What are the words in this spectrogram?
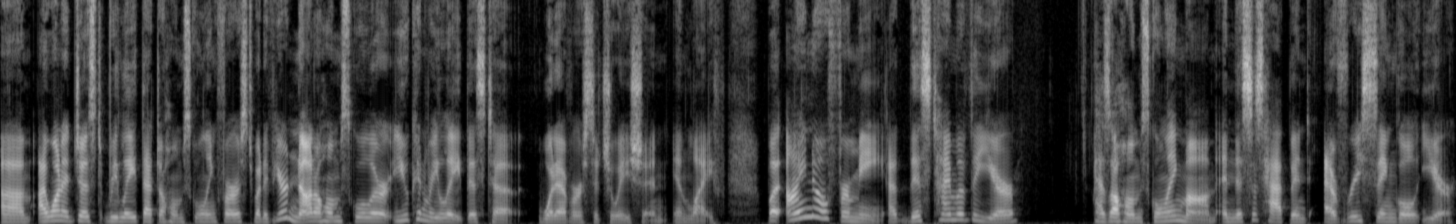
Um, I want to just relate that to homeschooling first, but if you're not a homeschooler, you can relate this to whatever situation in life. But I know for me, at this time of the year, as a homeschooling mom, and this has happened every single year.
